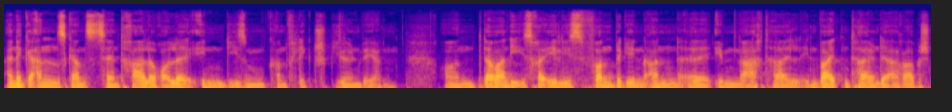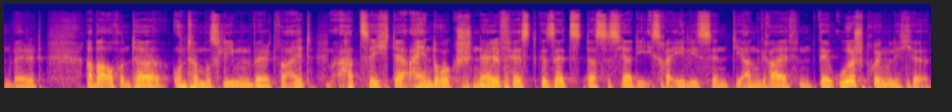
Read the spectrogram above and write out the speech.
eine ganz, ganz zentrale Rolle in diesem Konflikt spielen werden. Und da waren die Israelis von Beginn an äh, im Nachteil in weiten Teilen der arabischen Welt, aber auch unter, unter Muslimen weltweit hat sich der Eindruck schnell festgesetzt, dass es ja die Israelis sind, die angreifen. Der ursprüngliche,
